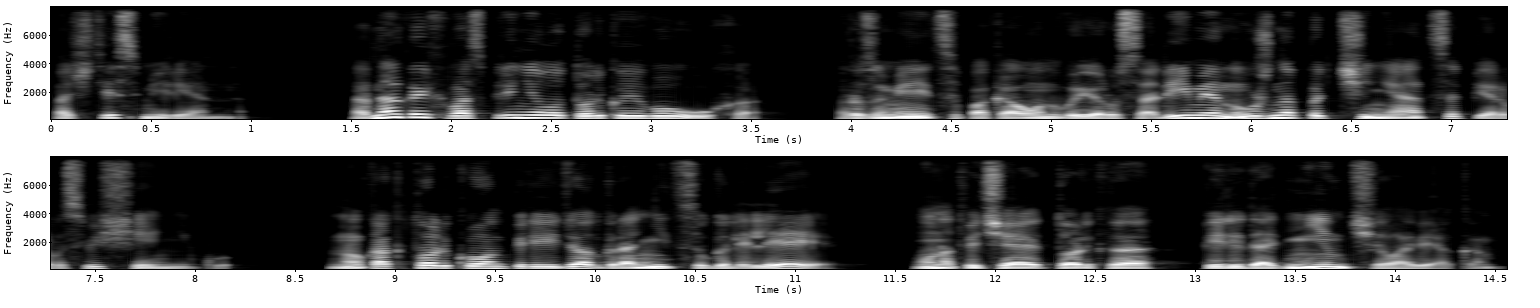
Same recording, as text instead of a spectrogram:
почти смиренно. Однако их восприняло только его ухо. Разумеется, пока он в Иерусалиме, нужно подчиняться первосвященнику. Но как только он перейдет границу Галилеи, он отвечает только перед одним человеком,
